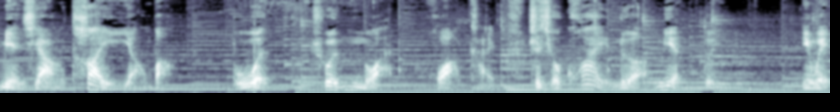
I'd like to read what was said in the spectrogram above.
面向太阳吧，不问春暖花开只求快乐面对因为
